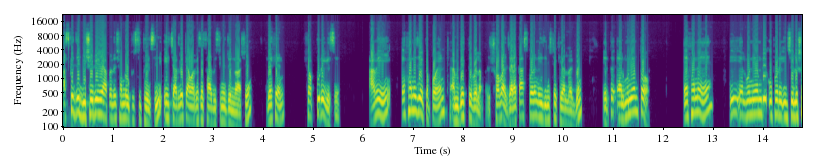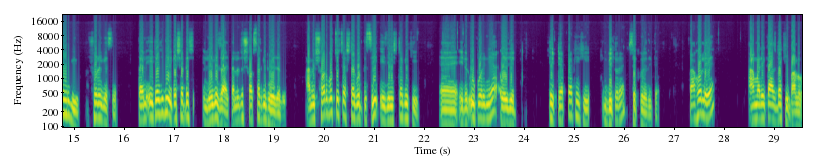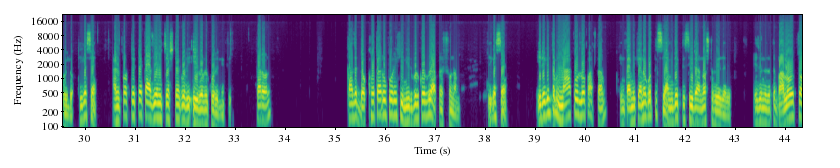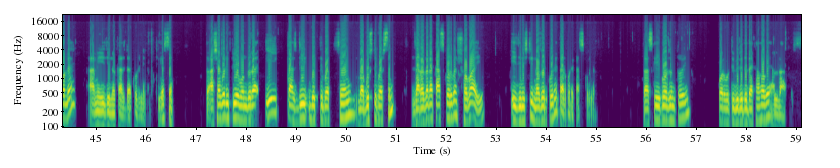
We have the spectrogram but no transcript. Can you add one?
আজকে যে বিষয়টি নিয়ে আপনাদের সামনে উপস্থিত হয়েছি, এই চার্জারটি আমার কাছে সার্ভিসিং এর জন্য আসে। দেখেন, সব পুড়ে গেছে। আমি এখানে যে একটা পয়েন্ট আমি দেখতে পেলাম, সবাই যারা কাজ করেন এই জিনিসটা খেয়াল রাখবেন এর তো অ্যালুমিনিয়াম তো। এখানে এই অ্যালুমিনিয়ামটি উপরে ইনসুলেশন সরে গেছে, তাহলে এটা যদি এটার সাথে লেগে যায়, তাহলে তো শর্ট সার্কিট হয়ে যাবে। আমি সর্বোচ্চ চেষ্টা করতেছি এই জিনিসটাকে কি এটার উপরে নিয়ে ওই যে এই ট্যাপটাকে কি, ভিতরে সেট করে দিতে। তাহলে আমার এই কাজটা কি ভালো হইল, ঠিক আছে? আমি প্রত্যেকটা কাজে আমি চেষ্টা করি এইভাবে করে নিতে। কারণ কাজের দক্ষতার উপরে কি নির্ভর করবে আপনার সুনাম, ঠিক আছে? এটা কিন্তু আমি না করলেও পারতাম, কিন্তু আমি কেন করতেছি? আমি দেখতেছি এটা নষ্ট হয়ে যাবে। এই জন্য যাতে ভালো চলে, আমি এই জন্য কাজটা করে নিলাম, ঠিক আছে? তো আশা করি প্রিয় বন্ধুরা, এই কাজটি দেখতে পাচ্ছেন বা বুঝতে পারছেন, যারা যারা কাজ করবেন, সবাই এই জিনিসটি নজর করে তারপরে কাজ করবেন। তো আজকে এই পর্যন্তই। পরবর্তী ভিডিওতে দেখা হবে। আল্লাহ হাফেজ।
